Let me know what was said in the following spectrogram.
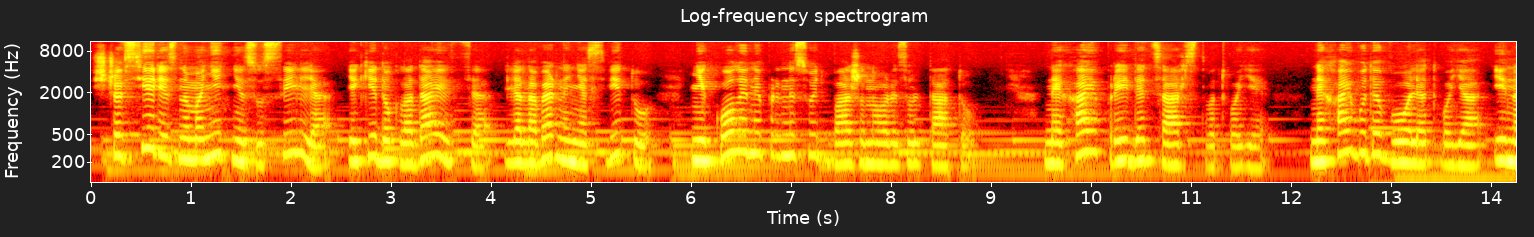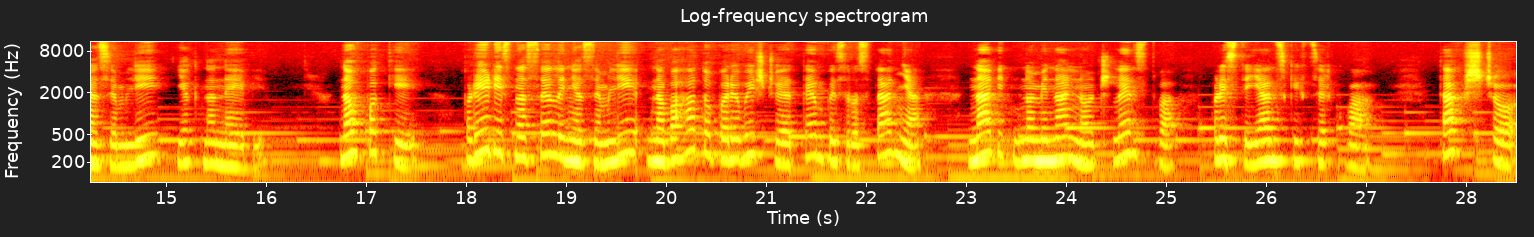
що всі різноманітні зусилля, які докладаються для навернення світу, ніколи не принесуть бажаного результату. Нехай прийде царство Твоє, нехай буде воля Твоя і на землі, як на небі. Навпаки, приріст населення землі набагато перевищує темпи зростання навіть номінального членства в християнських церквах. Так що,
